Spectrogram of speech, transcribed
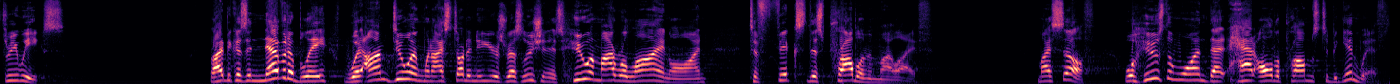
Three weeks. Right? Because inevitably, what I'm doing when I start a New Year's resolution is who am I relying on to fix this problem in my life? Myself. Well, who's the one that had all the problems to begin with?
